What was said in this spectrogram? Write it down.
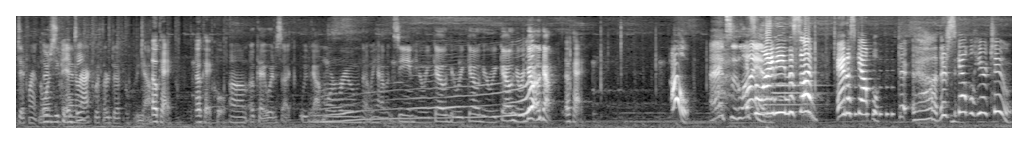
different. The They're ones you can empty? interact with are different. Yeah. Okay. Okay, cool. Um. Okay. Wait a sec. We've got more room that we haven't seen. Here we go. Here we go. Here we go. Here we go. Okay. Okay. Oh, It's a lion. it's a lion eating the sun and a scalpel. There, uh, there's a scalpel here too.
